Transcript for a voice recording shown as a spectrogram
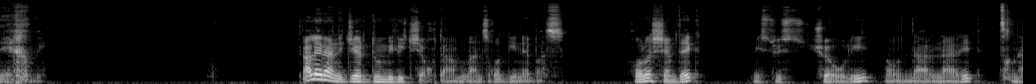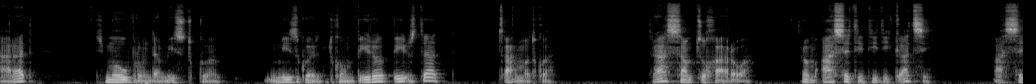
ნეხვი. ტალერანი ჯერ დუმილით შეხვდა ამ ლანძღვაგინებას. ხოლო შემდეგ მისთვის ჩვეული, ნარნარით, წყნარად მოუბრუნდა მის მის გვერდ დგომ პირს და წარმოთქვა. რა სამწუხაროა. რომ ასეთი დიდი კაცი ასე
